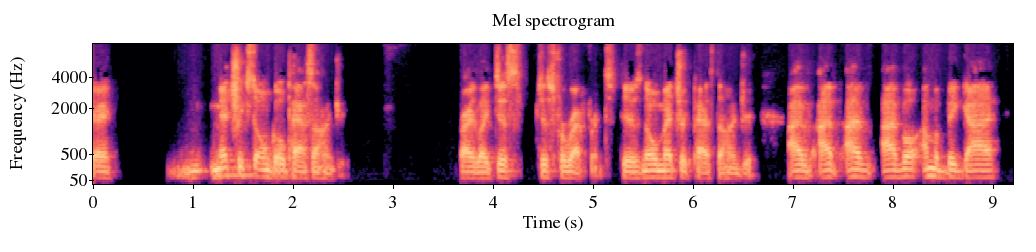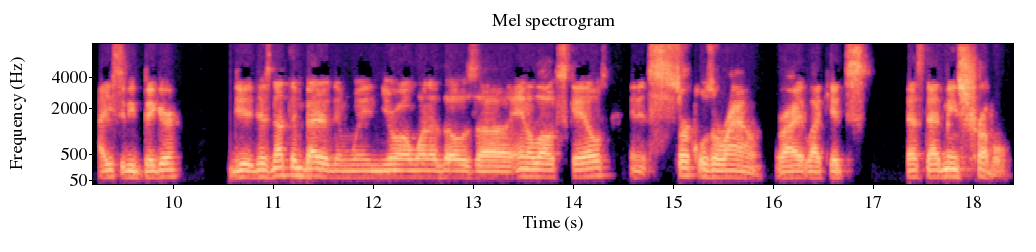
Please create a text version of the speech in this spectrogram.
Okay, metrics don't go past 100, right? Like just just for reference, there's no metric past 100. I've I've I've I've I'm a big guy. I used to be bigger there's nothing better than when you're on one of those uh, analog scales and it circles around, right? Like it's that's that means trouble.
